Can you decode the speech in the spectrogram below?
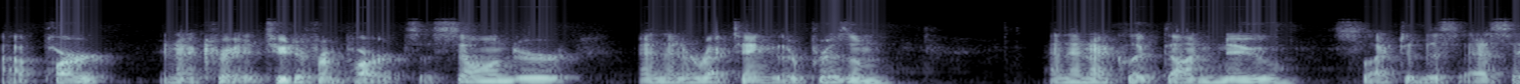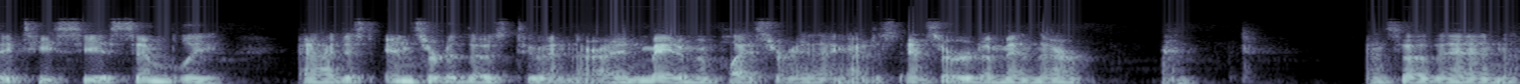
uh, part and I created two different parts, a cylinder and then a rectangular prism and then I clicked on new, selected this SATC assembly, and I just inserted those two in there. I didn't make them in place or anything. I just inserted them in there. and so then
